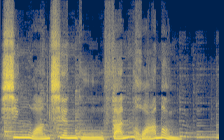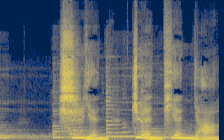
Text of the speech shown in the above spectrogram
兴亡千古繁华梦，诗眼倦天涯。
